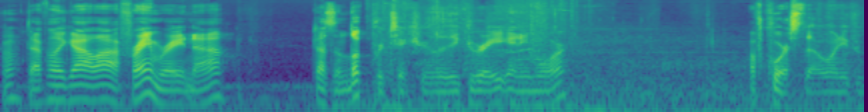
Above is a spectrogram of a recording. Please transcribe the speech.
Well, definitely got a lot of frame rate now. Doesn't look particularly great anymore. Of course, though, and if you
